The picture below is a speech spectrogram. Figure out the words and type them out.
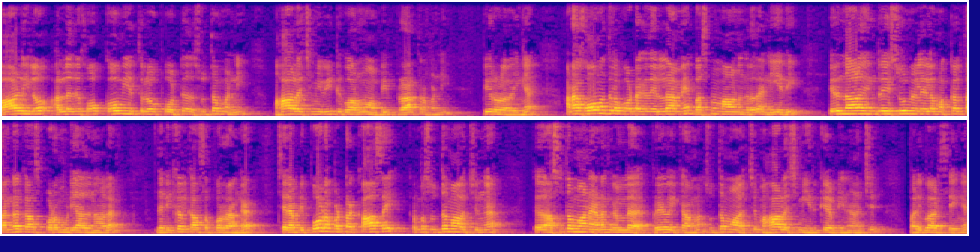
பாலிலோ அல்லது ஹோ கோமியத்திலோ போட்டு அதை சுத்தம் பண்ணி மகாலட்சுமி வீட்டுக்கு வரணும் அப்படின்னு பிரார்த்தனை பண்ணி பீரோல வைங்க. ஆனால் ஹோமத்தில் போட்டது எல்லாமே பஸ்மம் ஆகணுங்கிறத நியதி இருந்தாலும் இன்றைய சூழ்நிலையில் மக்கள் தங்க காசு போட முடியாதனால இந்த நிக்கல் காசை போடுறாங்க. சரி அப்படி போடப்பட்ட காசை ரொம்ப சுத்தமா வச்சுங்க. அசுத்தமான இடங்கள்ல பிரயோகிக்காம சுத்தமா வச்சு மகாலட்சுமி இருக்கு அப்படின்னு நினைச்சு வழிபாடு செய்யுங்க.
